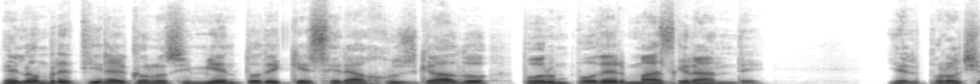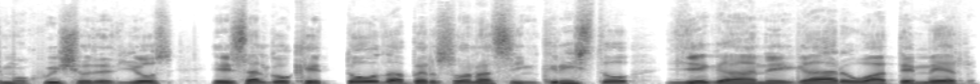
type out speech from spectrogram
El hombre tiene el conocimiento de que será juzgado por un poder más grande. Y el próximo juicio de Dios es algo que toda persona sin Cristo llega a negar o a temer.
